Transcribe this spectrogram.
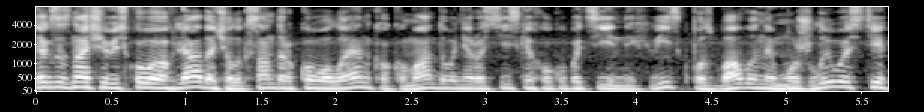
Як зазначив військовий оглядач Олександр Коваленко, командування російських окупаційних військ позбавлене можливості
